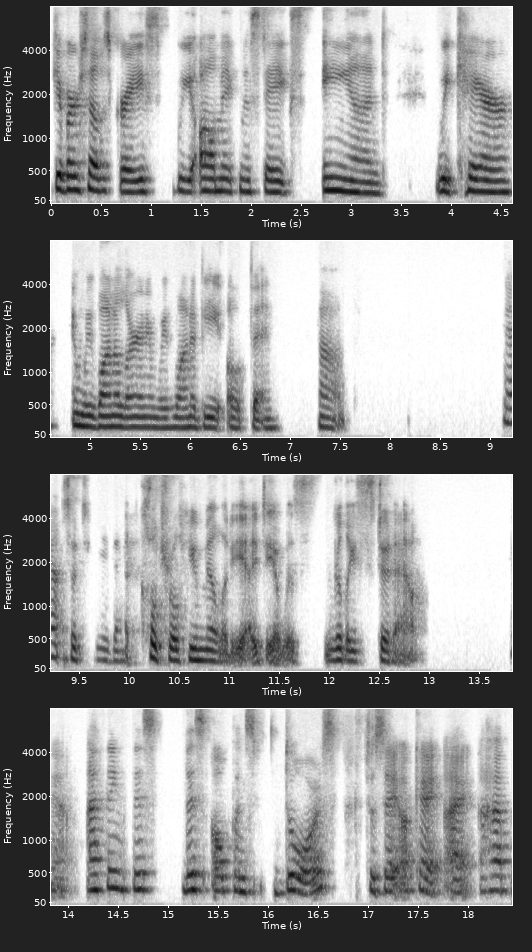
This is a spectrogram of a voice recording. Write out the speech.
Give ourselves grace. We all make mistakes and we care and we want to learn and we want to be open. Um, yeah. So to me, that cultural humility idea was really stood out. Yeah, I think this this opens doors to say, okay, I have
